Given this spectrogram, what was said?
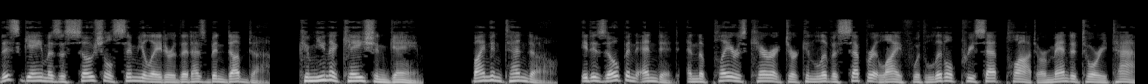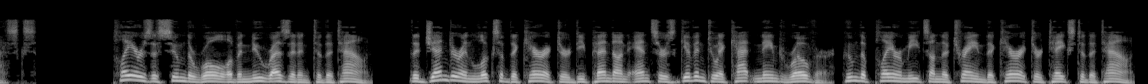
This game is a social simulator that has been dubbed a communication game by Nintendo. It is open-ended, and the player's character can live a separate life with little preset plot or mandatory tasks. Players assume the role of a new resident to the town. The gender and looks of the character depend on answers given to a cat named Rover, whom the player meets on the train the character takes to the town.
